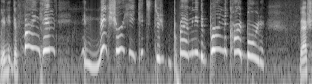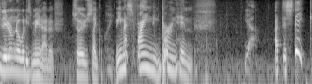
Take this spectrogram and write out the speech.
we need to find him and make sure he gets to. We need to burn the cardboard. But actually, they don't know what he's made out of. So they're just like, we must find and burn him. Yeah. At the stake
